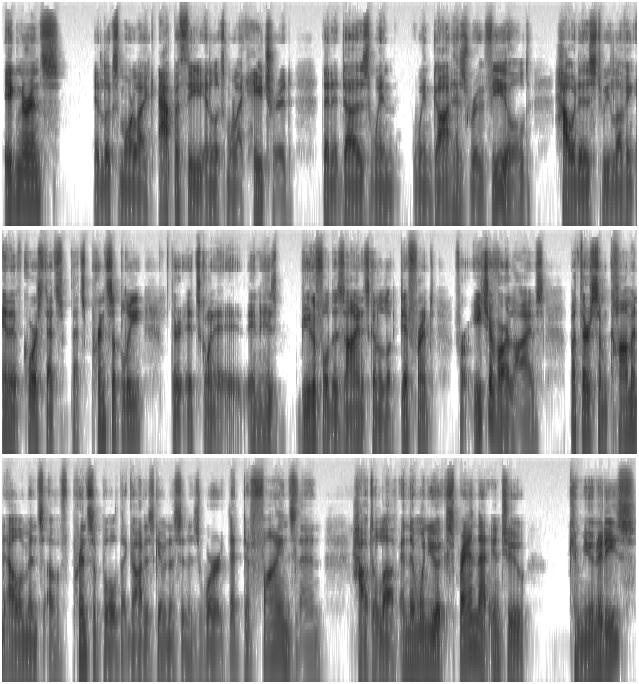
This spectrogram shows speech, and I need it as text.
ignorance. It looks more like apathy, and it looks more like hatred than it does when when God has revealed how it is to be loving. And of course, that's that's principally there. It's going to in His beautiful design. It's going to look different for each of our lives, but there's some common elements of principle that God has given us in His Word that defines then how to love. And then when you expand that into communities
